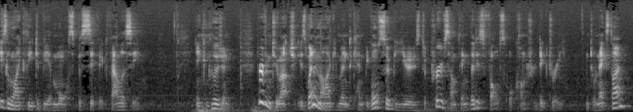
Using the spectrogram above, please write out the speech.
is likely to be a more specific fallacy. In conclusion, proving too much is when an argument can be also be used to prove something that is false or contradictory. Until next time,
